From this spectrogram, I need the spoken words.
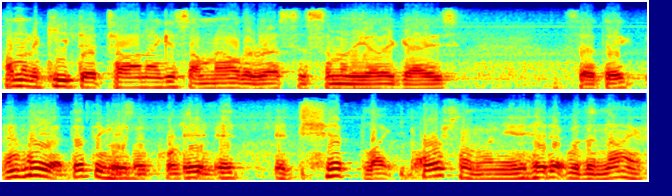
I'm gonna keep that towel, and I guess I'll mail the rest to some of the other guys. So they, look at that, that thing, it, like it, it, it chipped like porcelain when you hit it with a knife.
